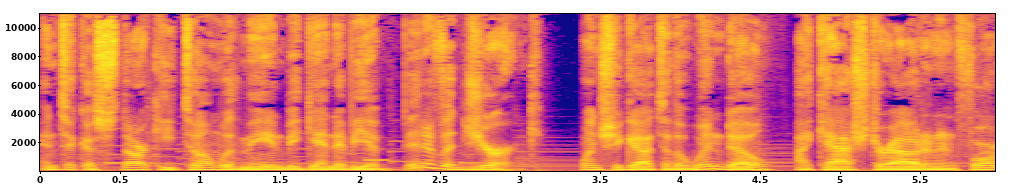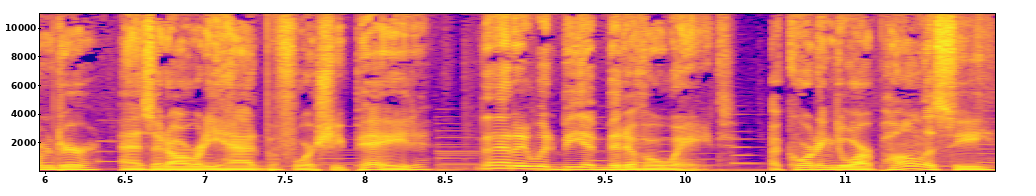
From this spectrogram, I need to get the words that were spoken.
and took a snarky tone with me and began to be a bit of a jerk. When she got to the window, I cashed her out and informed her, as it already had before she paid, that it would be a bit of a wait. According to our policy,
